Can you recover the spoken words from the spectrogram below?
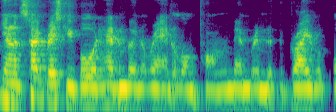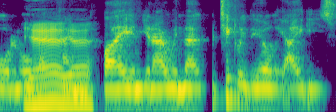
you know, the State Rescue Board hadn't been around a long time. Remembering that the Grey Report and all Yeah, that came yeah. into play, and you know, in the particularly the early '80s,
